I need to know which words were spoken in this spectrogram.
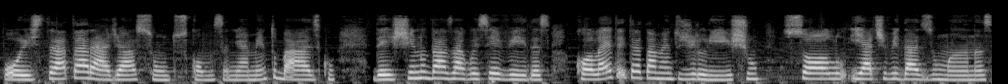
pois tratará de assuntos como saneamento básico, destino das águas servidas, coleta e tratamento de lixo, solo e atividades humanas,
